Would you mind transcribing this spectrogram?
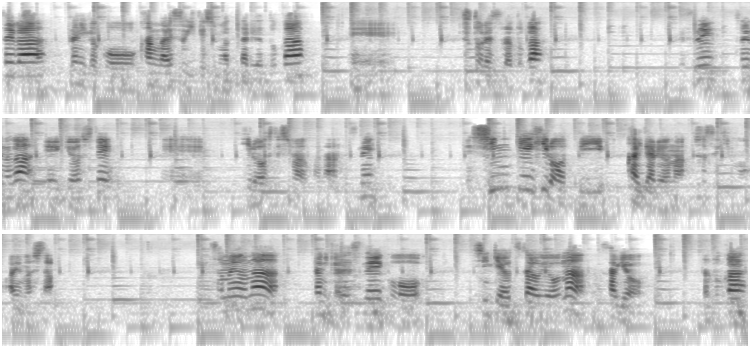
それが何かこう考えすぎてしまったりだとか、えー、ストレスだとかですね、そういうのが影響して、えー、疲労してしまうパターンですね。神経疲労って書いてあるような書籍もありました。そのような何かですね、こう、神経を使うような作業だとか、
